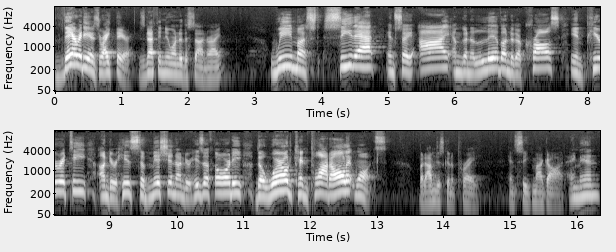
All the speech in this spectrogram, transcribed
There it is, right there. There's nothing new under the sun, right? We must see that and say, I am going to live under the cross in purity, under His submission, under His authority. The world can plot all it wants, but I'm just going to pray and seek my God. Amen?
